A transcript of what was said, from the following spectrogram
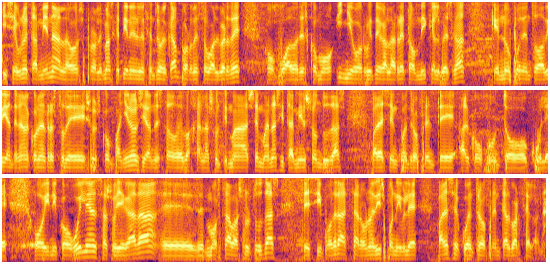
Y se une también a los problemas que tiene en el centro del campo Ernesto Valverde con jugadores como Íñigo Ruiz de Galarreta o Miquel Vesga, que no pueden todavía entrenar con el resto de sus compañeros y han estado de baja en las últimas semanas y también son dudas para para ese encuentro frente al conjunto culé. Hoy Nico Williams a su llegada eh, mostraba sus dudas de si podrá estar o no disponible para ese encuentro frente al Barcelona.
